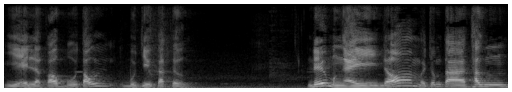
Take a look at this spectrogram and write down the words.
vậy là có buổi tối buổi chiều cắt tường. Nếu mà ngày đó mà chúng ta thân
